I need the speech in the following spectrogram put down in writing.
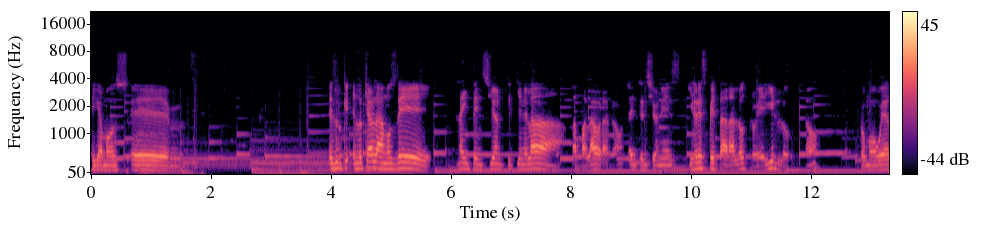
digamos, eh, es, lo que, es lo que hablábamos de la intención que tiene la, la, palabra, ¿no? La intención es irrespetar al otro, herirlo, ¿no? Como voy a,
